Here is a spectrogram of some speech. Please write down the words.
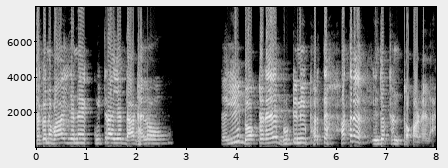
સગનભાઈ એને કૂતરાએ દાઢેલો તો એ ડોક્ટરે ડ્યુટીની ફરતે હતરે ઇન્જેક્શન ઠોકાડેલા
